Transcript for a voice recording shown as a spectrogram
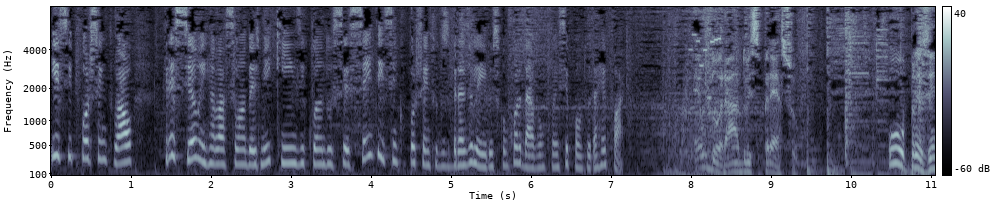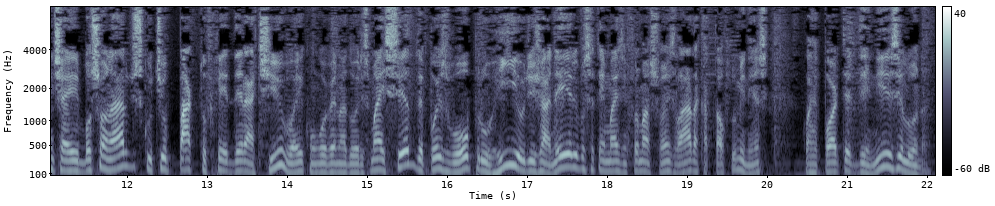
e esse percentual cresceu em relação a 2015, quando 65% dos brasileiros concordavam com esse ponto da reforma. Eldorado Expresso. O presidente Jair Bolsonaro discutiu o pacto federativo aí com governadores mais cedo, depois voou para o Rio de Janeiro e você tem mais informações lá da capital fluminense com a repórter Denise Luna.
